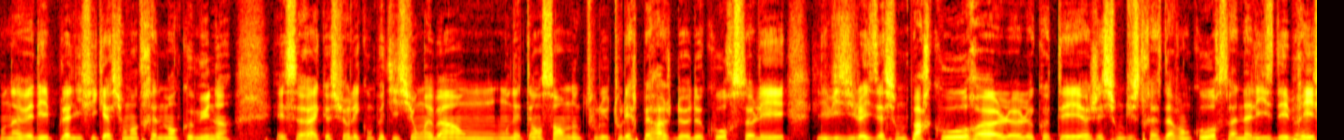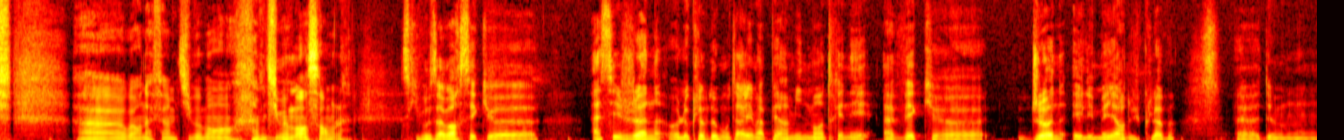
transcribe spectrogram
On avait des planifications d'entraînement communes. Et c'est vrai que sur les compétitions, eh ben, on, était ensemble. Donc, tous les, repérages de, de course, les visualisations de parcours, euh, le, le côté euh, gestion du stress d'avant-course, analyse, débrief. Euh, ouais, on a fait un petit moment, un petit moment ensemble. Ce qu'il faut savoir, c'est que assez jeune, euh, le club de Montargis m'a permis de m'entraîner avec euh, John et les meilleurs du club. euh, de mon...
